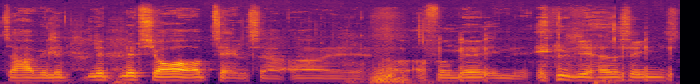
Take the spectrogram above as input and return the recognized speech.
så har vi lidt, lidt, lidt sjovere optagelser og, øh, og, og få med, end, end vi havde senest.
